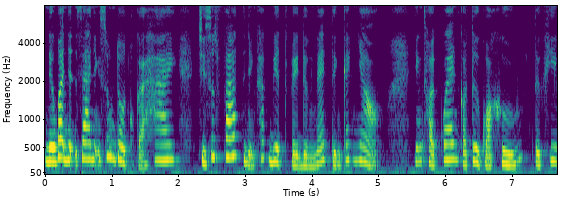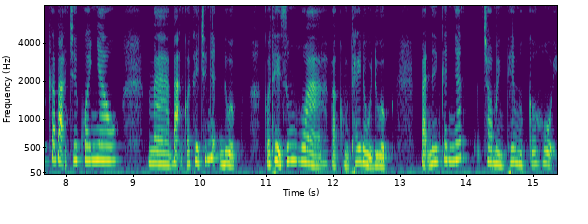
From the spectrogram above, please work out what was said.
nếu bạn nhận ra những xung đột của cả hai chỉ xuất phát từ những khác biệt về đường nét tính cách nhỏ, những thói quen có từ quá khứ, từ khi các bạn chưa quen nhau mà bạn có thể chấp nhận được, có thể dung hòa và cùng thay đổi được, bạn nên cân nhắc cho mình thêm một cơ hội.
